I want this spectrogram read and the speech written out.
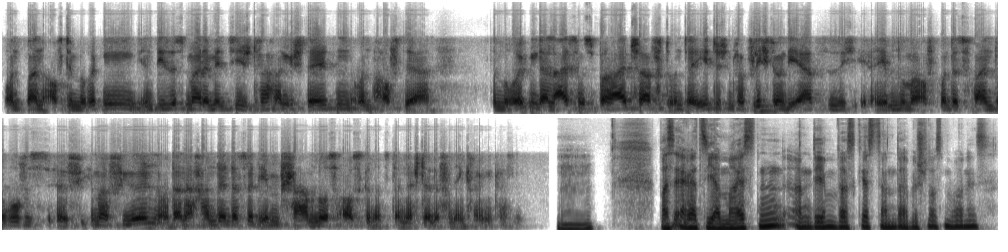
und man auf dem Rücken dieses Mal der medizinischen Fachangestellten und auf der im Rücken der Leistungsbereitschaft und der ethischen Verpflichtung, die Ärzte sich eben nur mal aufgrund des freien Berufes äh, immer fühlen und danach handeln, das wird eben schamlos ausgenutzt an der Stelle von den Krankenkassen. Mhm. Was ärgert Sie am meisten an dem, was gestern da beschlossen worden ist?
